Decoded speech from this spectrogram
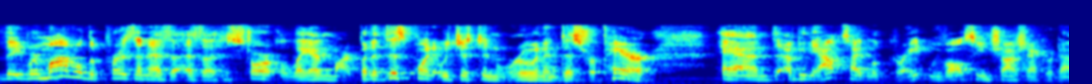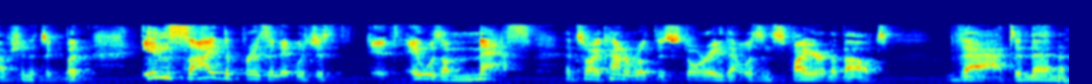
they remodeled the prison as a, as a historical landmark, but at this point it was just in ruin and disrepair. And I mean, the outside looked great. We've all seen Shawshank Redemption. It's a, but inside the prison, it was just it, it was a mess. And so I kind of wrote this story that was inspired about that. And then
